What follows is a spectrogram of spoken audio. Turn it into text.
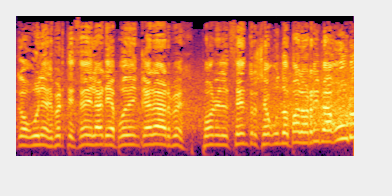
Nico Williams, vértice del área, puede encarar, pone el centro, segundo palo arriba, Guru,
